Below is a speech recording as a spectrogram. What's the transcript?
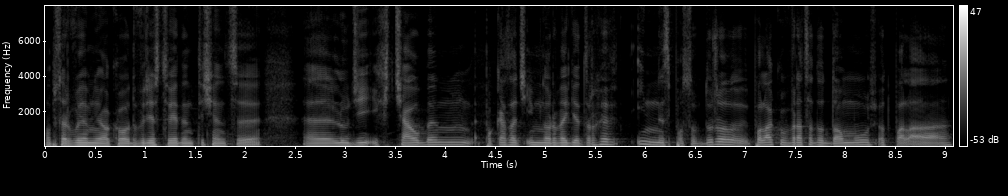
Obserwuje mnie około 21 tysięcy e, ludzi i chciałbym pokazać im Norwegię trochę w inny sposób. Dużo Polaków wraca do domu, odpala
